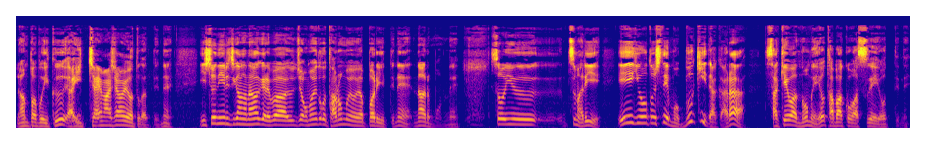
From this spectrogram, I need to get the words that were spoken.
ランパブ行くいや、行っちゃいましょうよ。とかってね。一緒にいる時間が長ければ、じゃあお前のとこ頼むよ、やっぱりってね、なるもんね。そういう、つまり、営業としてもう武器だから、酒は飲めよ、タバコは吸えよってね。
